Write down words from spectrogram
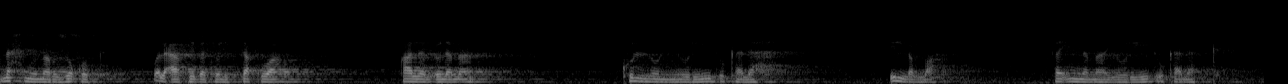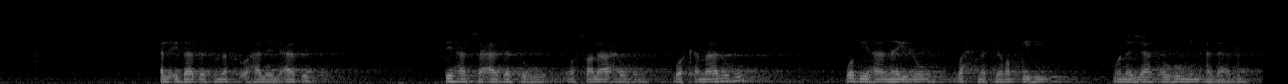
نحن نرزقك والعاقبة للتقوى. قال العلماء كل يريدك له إلا الله فإنما يريدك لك. العبادة نفعها للعابد بها سعادته وصلاحه وكماله وبها نيل رحمة ربه. ونجاته من عذابه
